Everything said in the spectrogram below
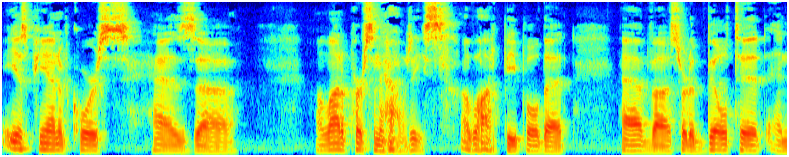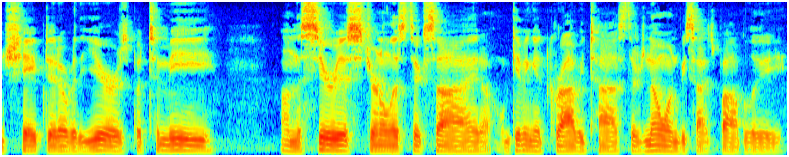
ESPN, of course, has uh, a lot of personalities, a lot of people that have uh, sort of built it and shaped it over the years. But to me, on the serious journalistic side, giving it gravitas, there's no one besides Bob Ley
